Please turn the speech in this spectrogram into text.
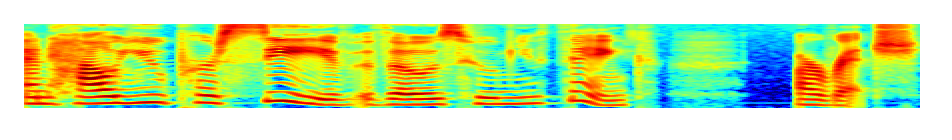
and how you perceive those whom you think are rich.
